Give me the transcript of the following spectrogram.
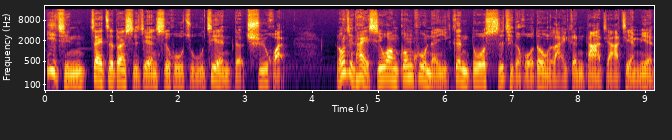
疫情在这段时间似乎逐渐的趋缓，龙井他也希望公库能以更多实体的活动来跟大家见面。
